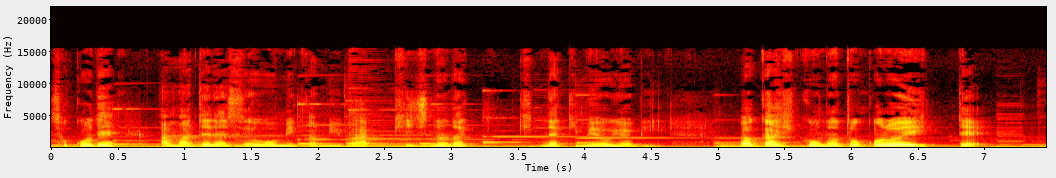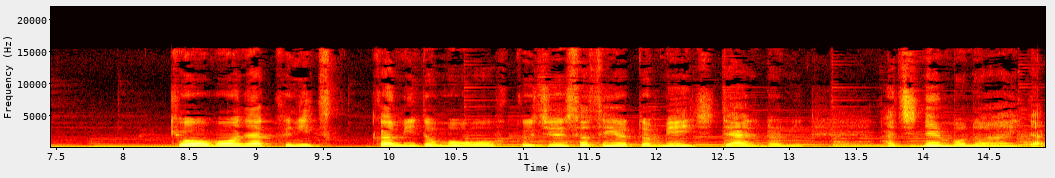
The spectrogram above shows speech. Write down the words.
そこで天照大神は記事の泣き目を呼び若彦のところへ行って凶暴な国つかみどもを服従させよと命じてあるのに8年もの間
